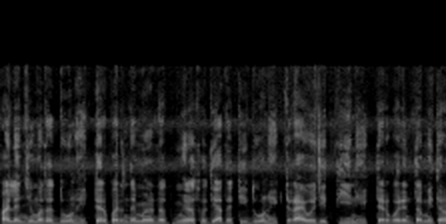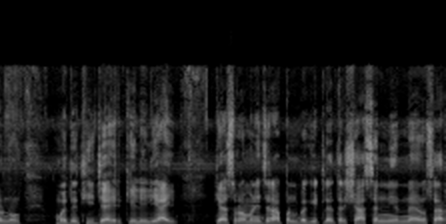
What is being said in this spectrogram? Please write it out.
पहिल्यांची मदत दोन हेक्टरपर्यंत मिळत मिळत होती. आता ती दोन हेक्टरऐवजी तीन हेक्टरपर्यंत मित्रांनो मदत ही जाहीर केलेली आहे. त्याचप्रमाणे जर आपण बघितलं तर शासन निर्णयानुसार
